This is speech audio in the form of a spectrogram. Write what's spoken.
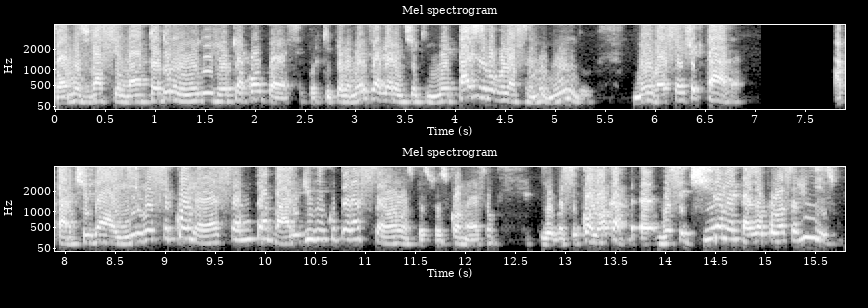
vamos vacinar todo mundo e ver o que acontece, porque pelo menos é a garantia que metade da população do mundo não vai ser infectada. A partir daí você começa um trabalho de recuperação, as pessoas começam, você coloca, eh, você tira metade da população de risco,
